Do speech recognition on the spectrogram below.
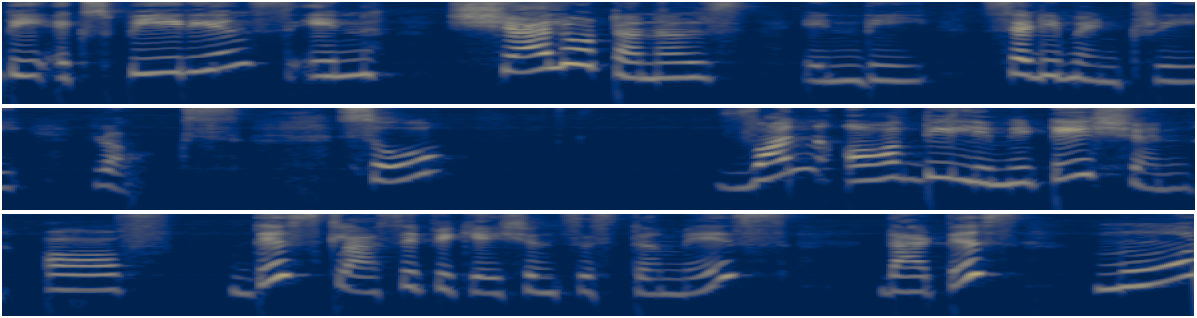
the experience in shallow tunnels in the sedimentary rocks. So, one of the limitation of this classification system is that is more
